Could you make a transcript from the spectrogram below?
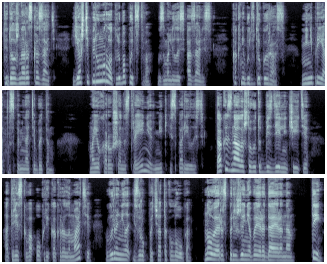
Ты должна рассказать. Я ж теперь умру от любопытства», — взмолилась Азалис. «Как-нибудь в другой раз. Мне неприятно вспоминать об этом». Мое хорошее настроение вмиг испарилось. «Так и знала, что вы тут бездельничаете», от резкого окрика крылы мати выронила из рук початок лога. «Новое распоряжение Вейра Дайрона!» «Ты!»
